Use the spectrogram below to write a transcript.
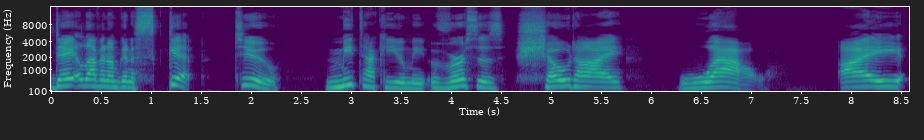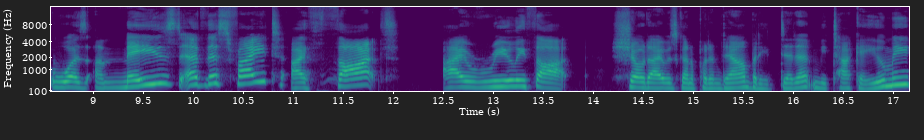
Day 11, I'm going to skip to Mitakeumi versus Shodai. Wow. I was amazed at this fight. I thought, I really thought Shodai was going to put him down, but he didn't. Mitakeumi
